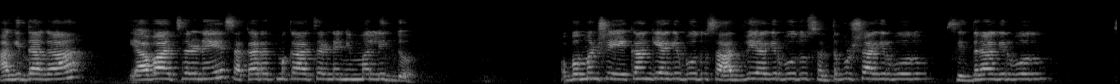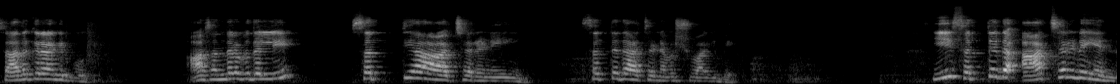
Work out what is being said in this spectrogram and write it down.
ಹಾಗಿದ್ದಾಗ ಯಾವ ಆಚರಣೆ? ಸಕಾರಾತ್ಮಕ ಆಚರಣೆ ನಿಮ್ಮಲ್ಲಿದ್ದು. ಒಬ್ಬ ಮನುಷ್ಯ ಏಕಾಂಗಿ ಆಗಿರ್ಬೋದು, ಸಾಧ್ವಿ ಆಗಿರ್ಬೋದು ಸಂತಪುರುಷ ಆಗಿರ್ಬೋದು ಸಿದ್ಧರಾಗಿರ್ಬೋದು ಸಾಧಕರಾಗಿರ್ಬೋದು. ಆ ಸಂದರ್ಭದಲ್ಲಿ ಸತ್ಯ ಆಚರಣೆ. ಸತ್ಯದ ಆಚರಣೆ ಅವಶ್ಯವಾಗಿ ಬೇಕು. ಈ ಸತ್ಯದ ಆಚರಣೆಯನ್ನ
